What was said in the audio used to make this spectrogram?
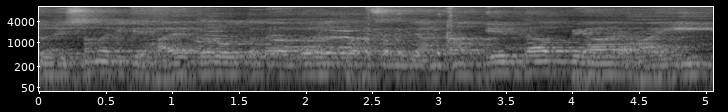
تجھے سمجھ کے ہائے کرو تو میں غلط پر سمجھانا ایڈا پیار ہائی۔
